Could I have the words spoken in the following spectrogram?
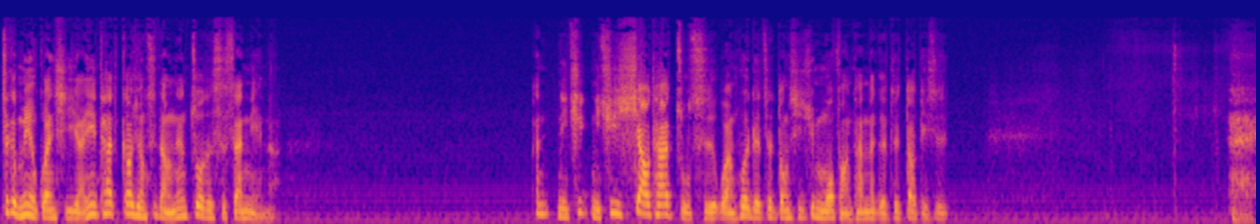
这个没有关系啊，因为他高雄市长那做了十三年了。你去你去笑他主持晚会的这东西，去模仿他那个，这到底是？哎，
